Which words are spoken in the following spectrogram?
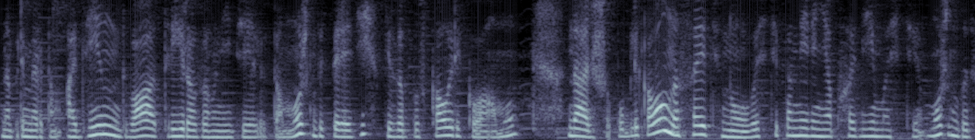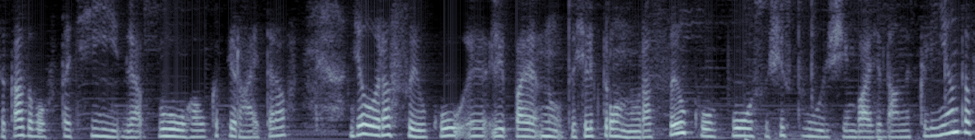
Например, там один, два, три раза в неделю. Там, может быть, периодически запускал рекламу. Дальше публиковал на сайте новости по мере необходимости. Может быть, заказывал статьи для блога у копирайтера копирайтеров, делал рассылку, э, ну, то есть электронную рассылку по существующей базе данных клиентов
